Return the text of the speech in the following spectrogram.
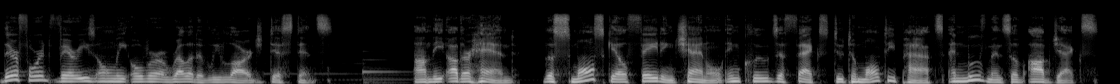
Therefore, it varies only over a relatively large distance. On the other hand, the small-scale fading channel includes effects due to multipaths and movements of objects.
